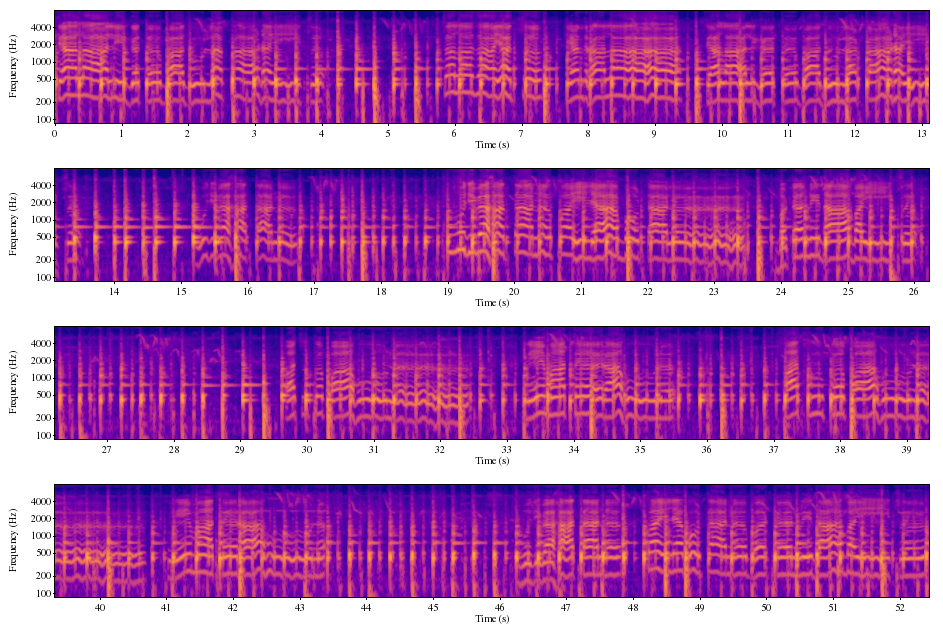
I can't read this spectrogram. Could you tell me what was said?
त्याला लिगत बाजूला काढायचं. चला जायाच केंद्राला. त्याला अलगत बाजूला काढायच. उजव्या हातानं उजव्या हातानं पहिल्या बोटानं बटन दाबाईच अचूक पाहून नेमात राहून अचूक पाहून नेमात राहून. उजव्या हातानं पहिल्या बोटानं बटन दाबाईचं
